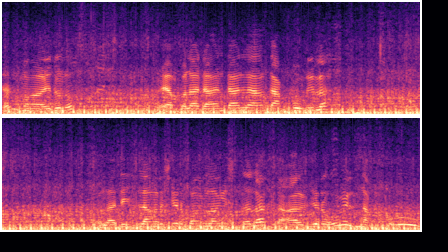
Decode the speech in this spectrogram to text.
Yan mga idol oh. Kaya pala dahan-dahan lang ang takbo nila. Wala din silang reserbang langis dala sa Algero Oil. Nako.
